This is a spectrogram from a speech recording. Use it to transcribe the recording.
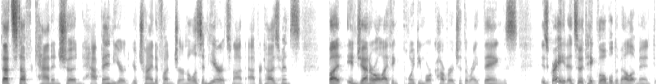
that stuff can and should happen you're you're trying to fund journalism here it's not advertisements yeah. But in general, I think pointing more coverage at the right things is great. And so take global development,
